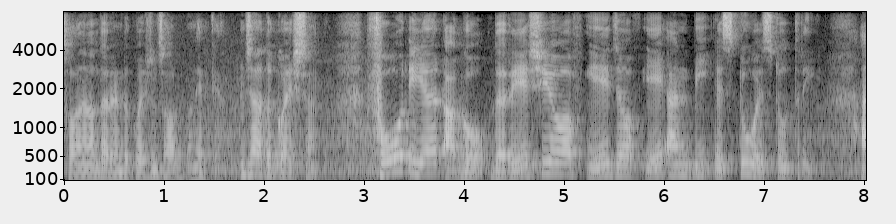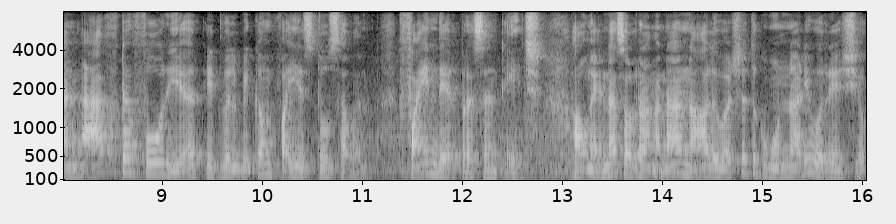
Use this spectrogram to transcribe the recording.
ஸோ அதனால தான் ரெண்டு கொஷின் சால்வ் பண்ணியிருக்கேன். அஞ்சாவது question four year ago the ratio of age of A and B is two is to three and after four year it will become five is to seven find their present age அவங்க என்ன சொல்கிறாங்கன்னா நாலு வருஷத்துக்கு முன்னாடி ஒரு ரேஷியோ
